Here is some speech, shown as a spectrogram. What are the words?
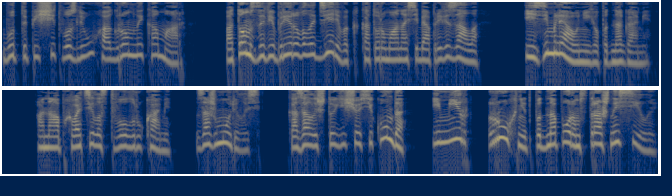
будто пищит возле уха огромный комар. Потом завибрировало дерево, к которому она себя привязала, и земля у нее под ногами. Она обхватила ствол руками, зажмурилась. Казалось, что еще секунда, и мир рухнет под напором страшной силы.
